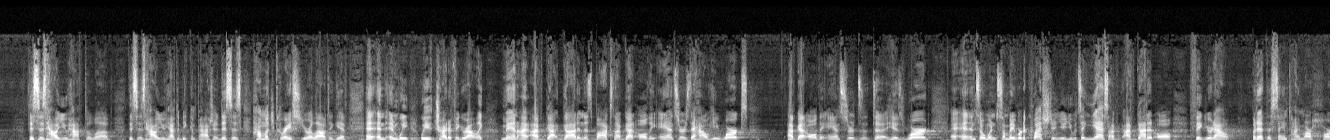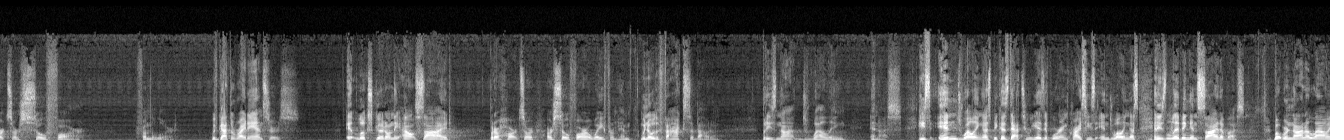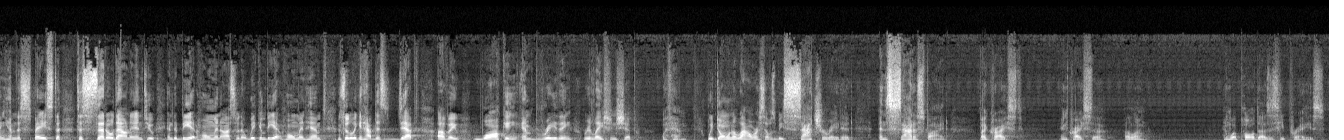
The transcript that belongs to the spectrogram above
This is how you have to love. This is how you have to be compassionate. This is how much grace you're allowed to give. And, and, and we, we try to figure out, like, man, I, have got God in this box and I've got all the answers to how He works. I've got all the answers to, to His Word. And, and, so when somebody were to question you, you would say, yes, I've, I've got it all figured out. But at the same time, our hearts are so far from the Lord. We've got the right answers. It looks good on the outside, but our hearts are, are so far away from Him. We know the facts about Him, but He's not dwelling in us. He's indwelling us because that's who He is. If we're in Christ, He's indwelling us and He's living inside of us. But we're not allowing Him the space to, to settle down into and to be at home in us so that we can be at home in Him and so that we can have this depth of a walking and breathing relationship with Him. We don't allow ourselves to be saturated and satisfied by Christ and Christ uh, alone. And what Paul does is he prays,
